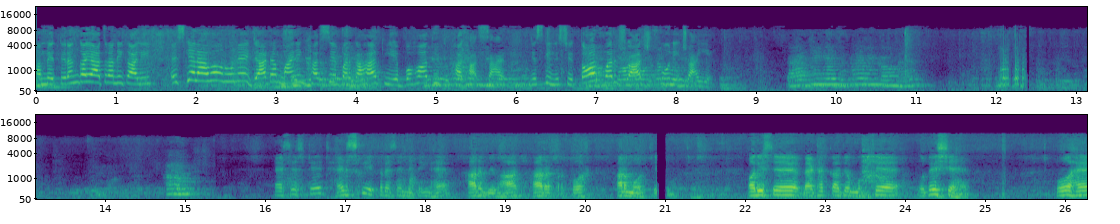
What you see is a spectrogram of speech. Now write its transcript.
हमने तिरंगा यात्रा निकाली। इसके अलावा उन्होंने डाटा माइनिंग हादसे पर कहा कि ये बहुत ही दुखद हादसा है जिसकी निश्चित तौर पर जाँच होनी चाहिए। ऐसे स्टेट हेड्स की एक तरह से मीटिंग है हर विभाग हर प्रकोष्ठ हर मोर्चे। और इस बैठक का जो मुख्य उद्देश्य है वो है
